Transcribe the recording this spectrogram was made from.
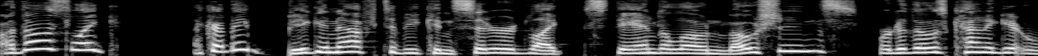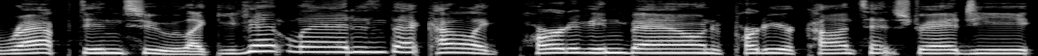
are those like like are they big enough to be considered like standalone motions, or do those kind of get wrapped into like event led? Isn't that kind of like part of inbound, part of your content strategy?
